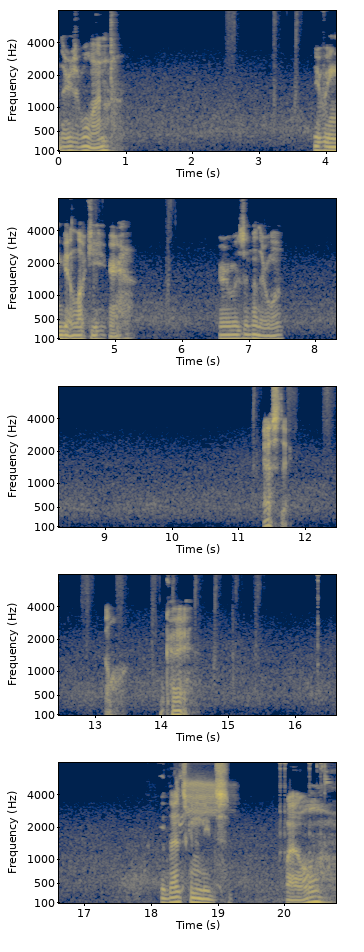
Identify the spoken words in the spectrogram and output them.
There's one. See if we can get lucky here. There was another one. Fantastic. Oh, okay. So that's gonna need well.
